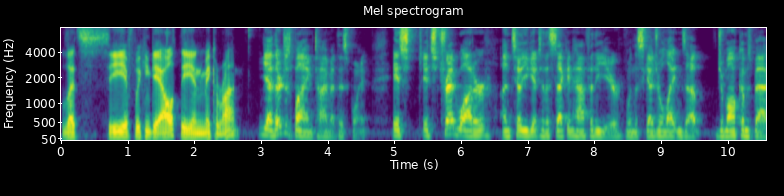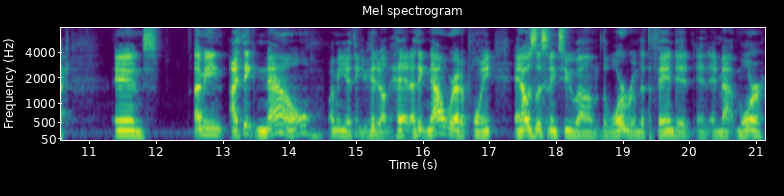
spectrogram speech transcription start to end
let's see if we can get healthy and make a run. Yeah, they're just buying time at this point. It's it's tread water until you get to the second half of the year when the schedule lightens up. Jamal comes back, and I mean, I think now, I mean, I think you hit it on the head. I think now we're at a point, and I was listening to um, the War Room that the fan did, and, and Matt Moore,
